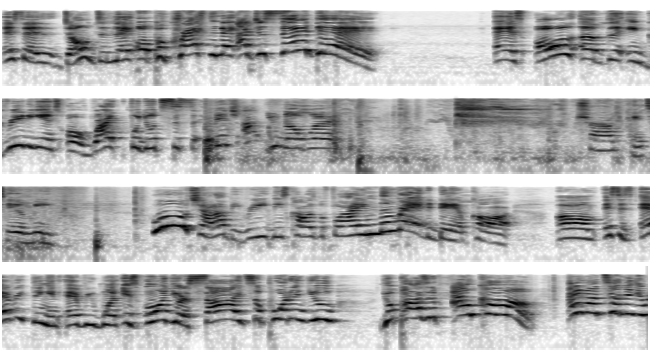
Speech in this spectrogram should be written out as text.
it says don't delay or procrastinate. I just said that as all of the ingredients are right for your success. Bitch, I, you know what? Child, you can't tell me. Woo, child, I'll be reading these cards before I even read the damn card. Um, it says everything and everyone is on your side supporting you, your positive outcome. Ain't I telling you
